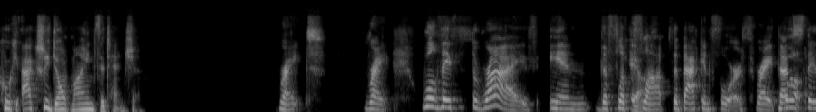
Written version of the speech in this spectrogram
who actually don't mind the tension. Right. Right. Well, they thrive in the flip flop, yeah. the back and forth, right? That's well, they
